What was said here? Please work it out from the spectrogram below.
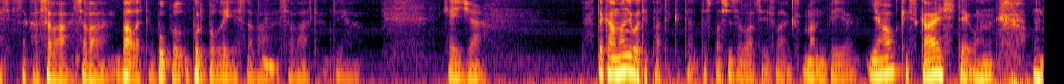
esi savā, savā baleta burbulī, savā, mm. savā tajā keidžā. Tā kā man ļoti patika tā, tas pašizolācijas laiks. Man bija jauki, skaisti un, un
